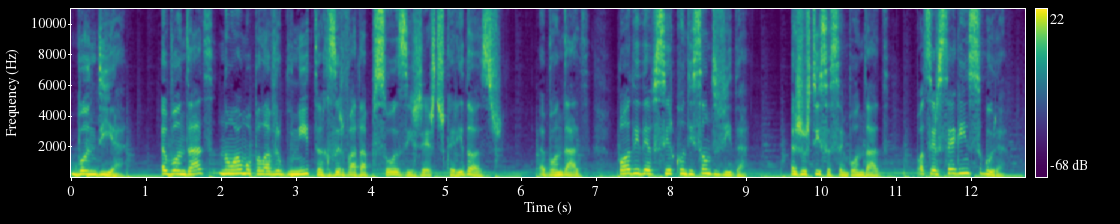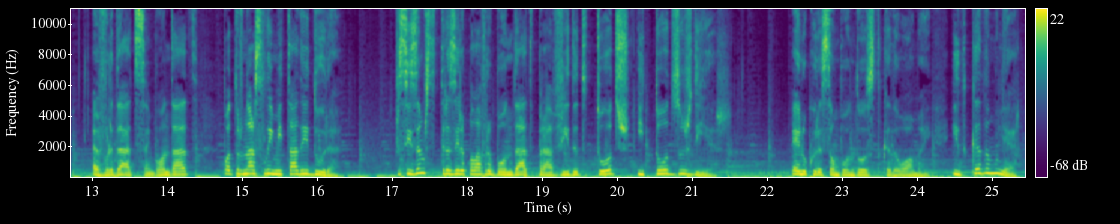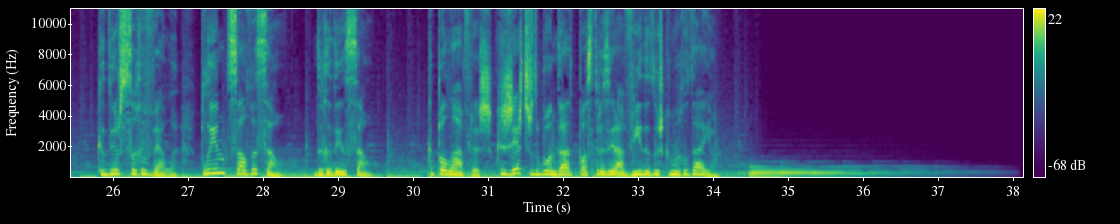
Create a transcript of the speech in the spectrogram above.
Bom dia! A bondade não é uma palavra bonita reservada a pessoas e gestos caridosos. A bondade pode e deve ser condição de vida. A justiça sem bondade pode ser cega e insegura. A verdade sem bondade pode tornar-se limitada e dura. Precisamos de trazer a palavra bondade para a vida de todos e todos os dias. É no coração bondoso de cada homem e de cada mulher que Deus se revela, pleno de salvação, de redenção que palavras, que gestos de bondade posso trazer à vida dos que me rodeiam?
